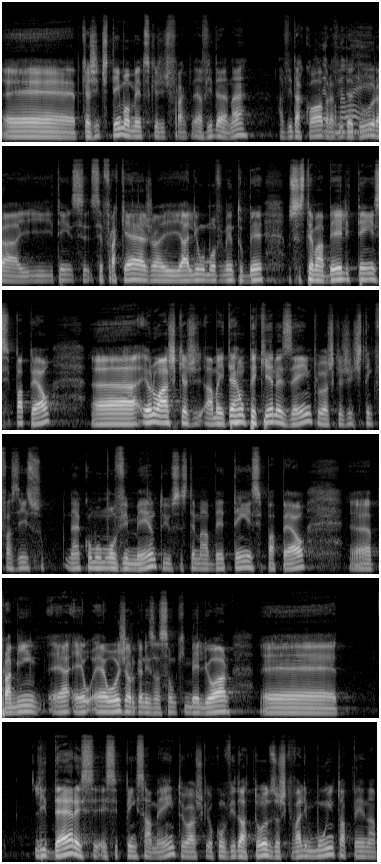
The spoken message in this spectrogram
É, porque a gente tem momentos que a gente a vida, né? A vida cobra, a vida é dura é. e tem se fraqueja e ali o movimento B, o sistema B, ele tem esse papel. Uh, eu não acho que a, Mãe Terra é um pequeno exemplo. Eu acho que a gente tem que fazer isso né, como um movimento e o sistema B tem esse papel. Uh, Para mim é, é, é, hoje a organização que melhor é, lidera esse, esse pensamento. Eu acho que eu convido a todos. Acho que vale muito a pena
